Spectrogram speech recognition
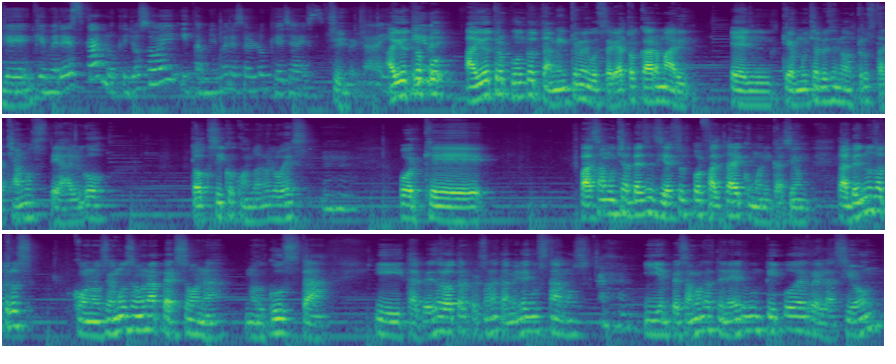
que, que merezca lo que yo soy y también merecer lo que ella es. Sí. Hay otro, hay otro punto también que me gustaría tocar, Mari, el que muchas veces nosotros tachamos de algo tóxico cuando no lo es, porque pasa muchas veces y esto es por falta de comunicación. Tal vez nosotros conocemos a una persona, nos gusta y tal vez a la otra persona también le gustamos Ajá. y empezamos a tener un tipo de relación,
